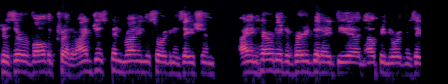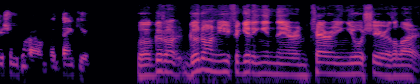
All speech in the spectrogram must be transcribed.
deserve all the credit. I've just been running this organization. I inherited a very good idea and helping the organization grow. But thank you. Well, good on good on you for getting in there and carrying your share of the load.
